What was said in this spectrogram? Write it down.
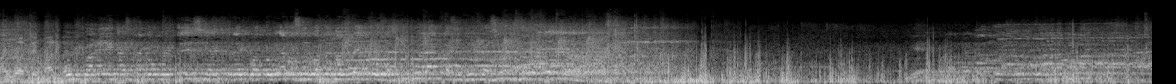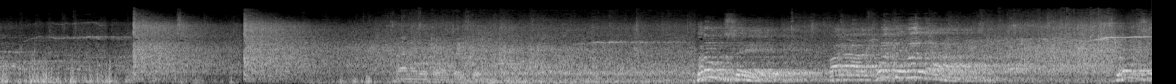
A Guatemala. Muy pareja esta competencia entre ecuatorianos y guatemaltecos. Aquí fue la clasificación esta mañana. Bien, para el remate, Gana Guatemalteco. Bronce para Guatemala. Bronce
